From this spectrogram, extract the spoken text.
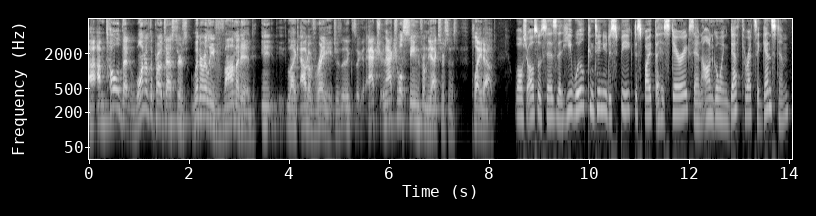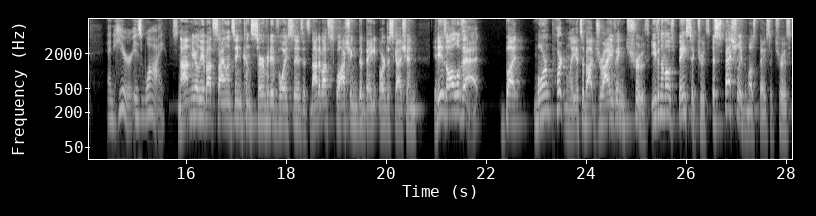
Uh, I'm told that one of the protesters literally vomited, in, like out of rage. It's an actual scene from The Exorcist played out. Walsh also says that he will continue to speak despite the hysterics and ongoing death threats against him. And here is why. It's not merely about silencing conservative voices, it's not about squashing debate or discussion. It is all of that, but more importantly, it's about driving truth, even the most basic truths, especially the most basic truths,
